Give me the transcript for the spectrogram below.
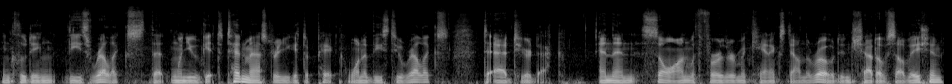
including these relics that when you get to 10 Master, you get to pick one of these two relics to add to your deck and then so on with further mechanics down the road. In Shadow of Salvation,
